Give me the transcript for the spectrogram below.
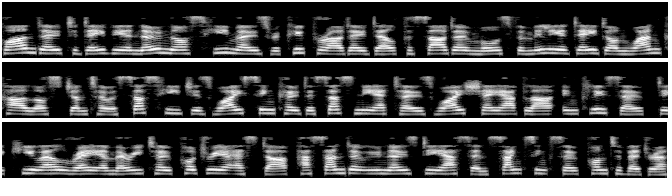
Cuando todavía no nos hemos recuperado del pasado más familia de Don Juan Carlos junto a sus hijas y cinco de sus nietos y se habla, incluso, de que el rey emérito podría estar pasando unos días en Sanxenxo Pontevedra,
